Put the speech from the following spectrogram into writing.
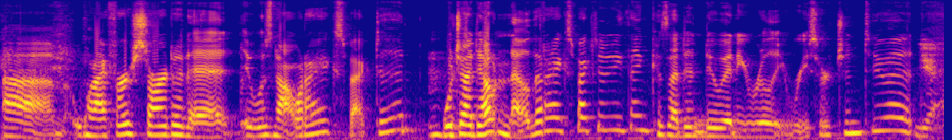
um, when I first started it, it was not what I expected, which I don't know that I expected anything because I didn't do any really research into it. Yeah.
